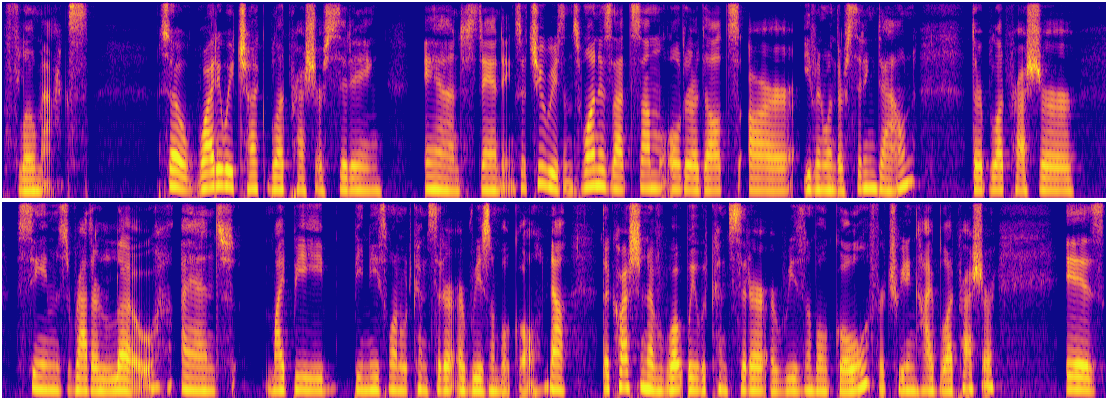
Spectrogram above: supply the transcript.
Flomax. So, why do we check blood pressure sitting and standing. So, two reasons. One is that some older adults are, even when they're sitting down, their blood pressure seems rather low and might be beneath one would consider a reasonable goal. Now, the question of what we would consider a reasonable goal for treating high blood pressure is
